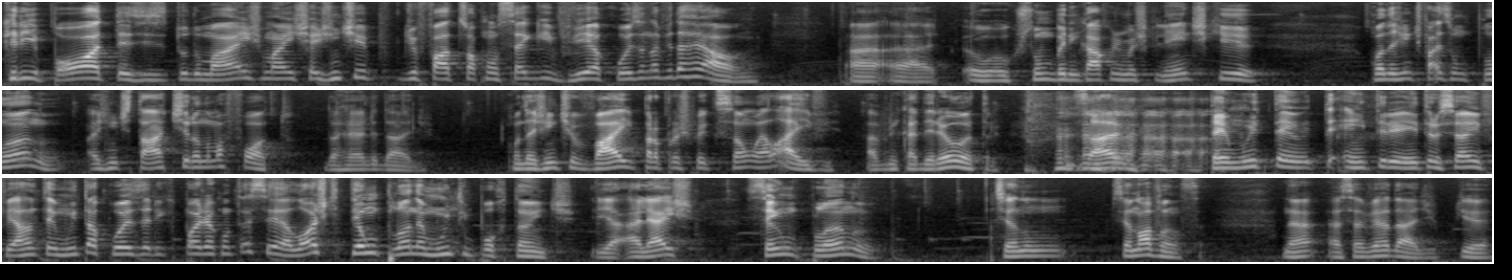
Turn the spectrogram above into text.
cria hipóteses e tudo mais, mas a gente, de fato, só consegue ver a coisa na vida real, né? Ah, ah, eu costumo brincar com os meus clientes que quando a gente faz um plano, a gente está tirando uma foto da realidade. Quando a gente vai para prospecção, é live. A brincadeira é outra, sabe? tem muito tem- entre entre o céu e o inferno tem muita coisa ali que pode acontecer. É lógico que ter um plano é muito importante. E aliás, sem um plano, você não você não avança, né? Essa é a verdade, porque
